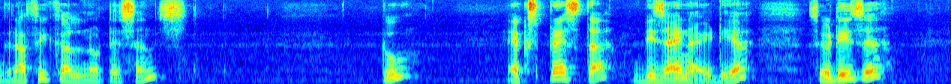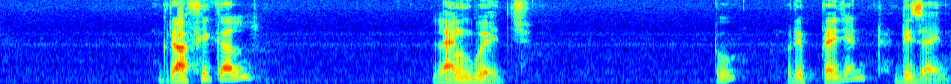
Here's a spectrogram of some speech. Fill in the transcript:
graphical notations to express the design idea. So, it is a graphical language to represent design.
